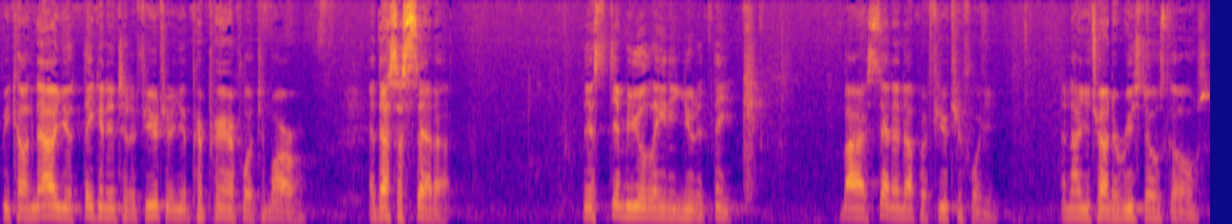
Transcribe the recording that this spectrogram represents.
because now you're thinking into the future, you're preparing for tomorrow. And that's a setup. They're stimulating you to think by setting up a future for you. And now you're trying to reach those goals.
